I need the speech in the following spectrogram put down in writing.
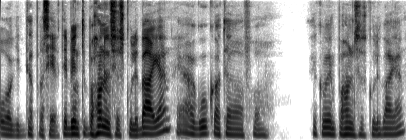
og depressivt. Jeg begynte på Handelshøyskolen i Bergen. Jeg har gode karakterer fra Jeg kom inn på Handelshøyskolen i Bergen.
